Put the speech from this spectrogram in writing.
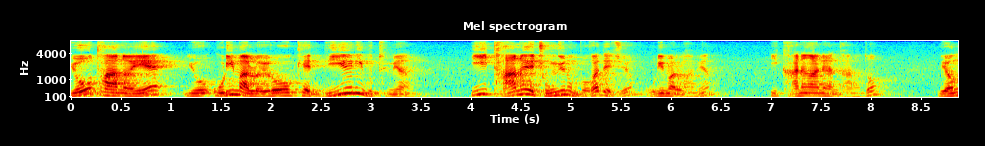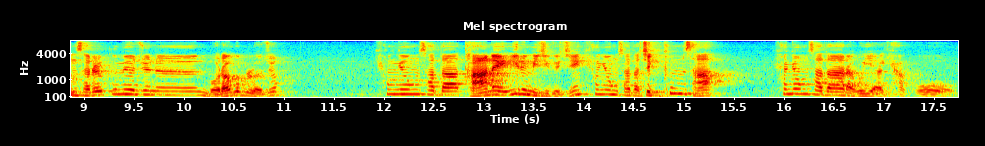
요 단어에 요 우리말로 이렇게 니은이 붙으면 이 단어의 종류는 뭐가 되죠? 우리말로 하면 이 가능한이라는 단어도 명사를 꾸며주는 뭐라고 불러죠? 형용사다. 단어의 이름이지, 그지? 형용사다. 즉 품사. 형용사다라고 이야기하고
